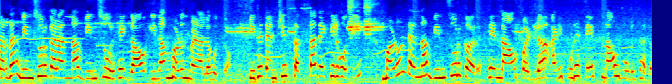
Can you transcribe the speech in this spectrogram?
सरदार विंचूरकरांना विंचूर हे गाव इनाम म्हणून मिळालं होतं. तिथे त्यांची सत्ता देखील होती. म्हणून त्यांना विंचूरकर हे नाव पडलं आणि पुढे तेच नाव रूढ झालं.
